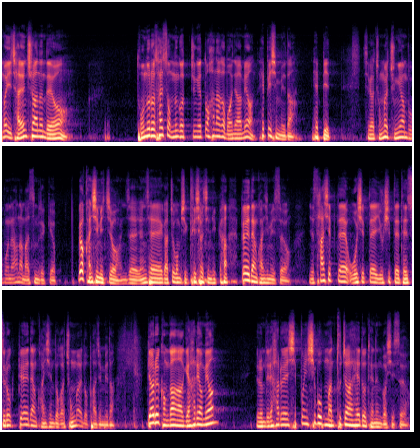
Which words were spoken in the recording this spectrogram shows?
아, 정말 이 자연취 하는데요. 돈으로 살 수 없는 것 중에 또 하나가 뭐냐면 햇빛입니다. 햇빛. 제가 정말 중요한 부분을 하나 말씀드릴게요. 뼈 관심 있죠. 이제 연세가 조금씩 드셔지니까 뼈에 대한 관심이 있어요. 이제 40대, 50대, 60대 될수록 뼈에 대한 관심도가 정말 높아집니다. 뼈를 건강하게 하려면 여러분들이 하루에 10분, 15분만 투자해도 되는 것이 있어요.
